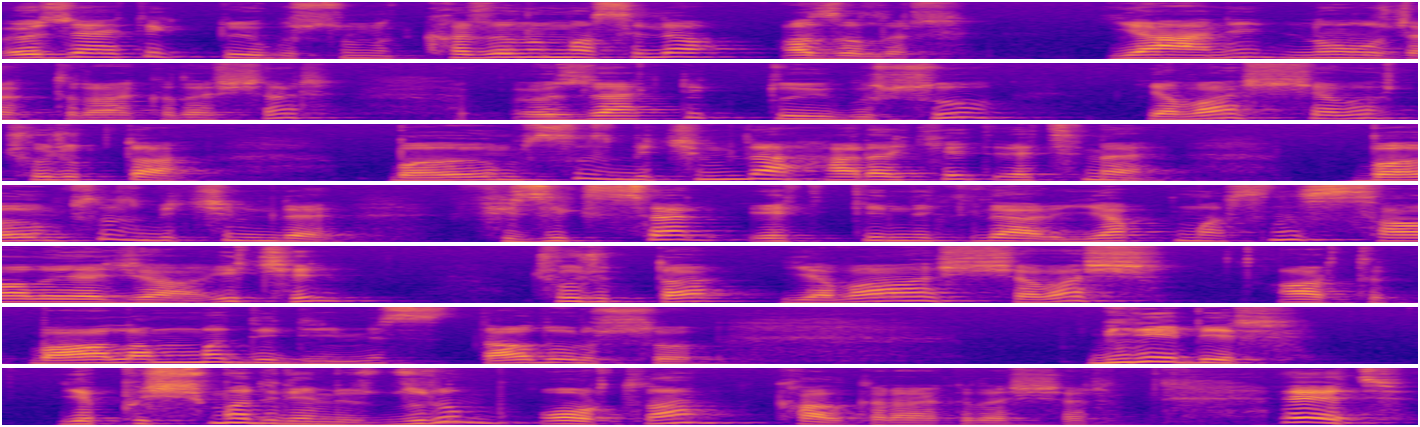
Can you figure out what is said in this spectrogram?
özellik duygusunun kazanılmasıyla azalır. Yani ne olacaktır arkadaşlar? Özellik duygusu yavaş yavaş çocukta bağımsız biçimde hareket etme, bağımsız biçimde fiziksel etkinlikler yapmasını sağlayacağı için çocukta yavaş yavaş artık bağlanma dediğimiz daha doğrusu birebir yapışma dediğimiz durum ortadan kalkar arkadaşlar. Evet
